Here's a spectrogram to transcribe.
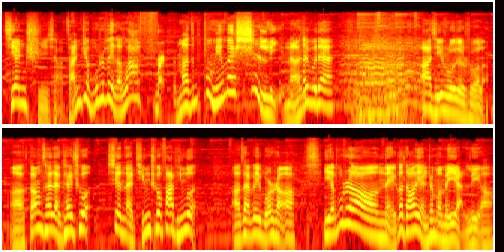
坚持一下，咱这不是为了拉粉儿吗？怎么不明白事理呢，对不对？阿奇叔就说了啊，刚才在开车，现在停车发评论，啊，在微博上啊，也不知道哪个导演这么没眼力啊！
